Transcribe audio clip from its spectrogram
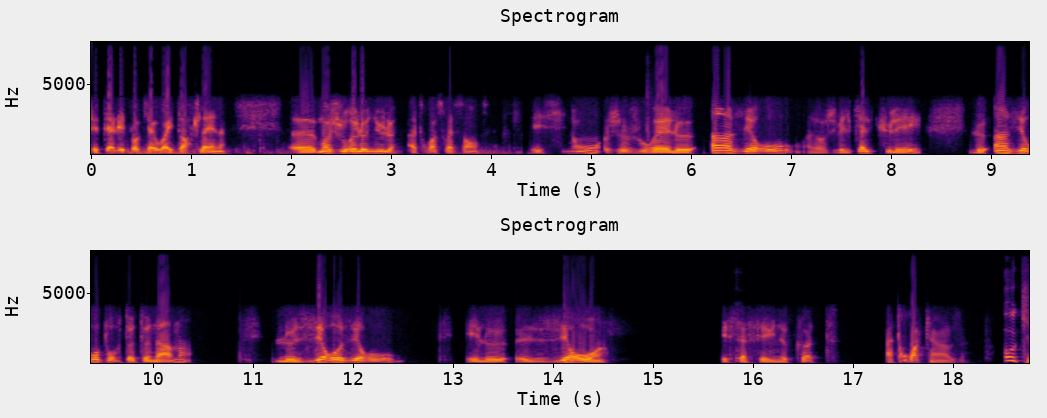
c'était à l'époque à White Hart Lane. Euh, moi, je jouerais le nul à 3,60. Et sinon, je jouerais le 1-0. Alors, je vais le calculer. Le 1-0 pour Tottenham, le 0-0 et le 0-1. Et ça fait une cote à 3,15. Ok.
